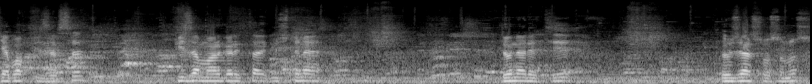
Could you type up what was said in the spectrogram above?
kebap pizzası. Pizza margarita üstüne döner eti, özel sosunuz.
